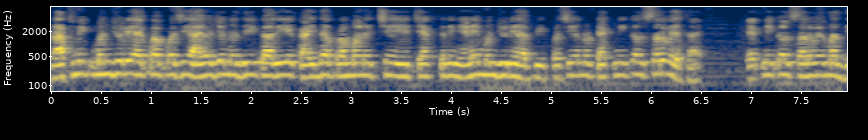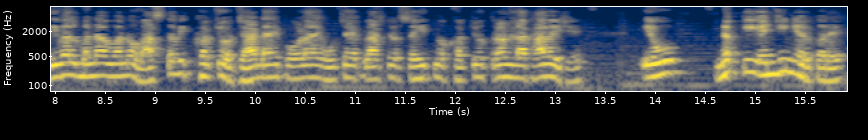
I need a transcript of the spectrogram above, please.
પ્રાથમિક મંજૂરી આપ્યા પછી આયોજન અધિકારીએ કાયદા પ્રમાણે છે એ ચેક કરીને એને મંજૂરી આપી. પછી એનો ટેકનિકલ સર્વે થાય. ટેકનિકલ સર્વેમાં દિવાલ બનાવવાનો વાસ્તવિક ખર્ચો જાડાઈ, પહોળાઈ, ઊંચાઈ પ્લાસ્ટર સહિતનો ખર્ચો ત્રણ લાખ આવે છે. એવું નક્કી એન્જિનિયર કરે.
